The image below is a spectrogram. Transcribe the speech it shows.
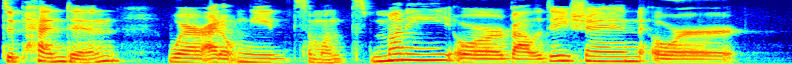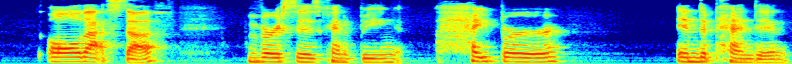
dependent where I don't need someone's money or validation or all that stuff versus kind of being hyper independent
